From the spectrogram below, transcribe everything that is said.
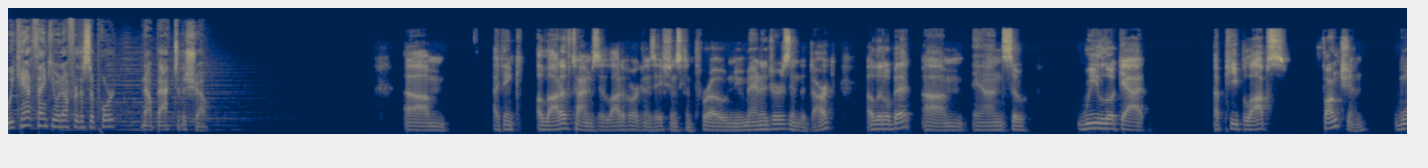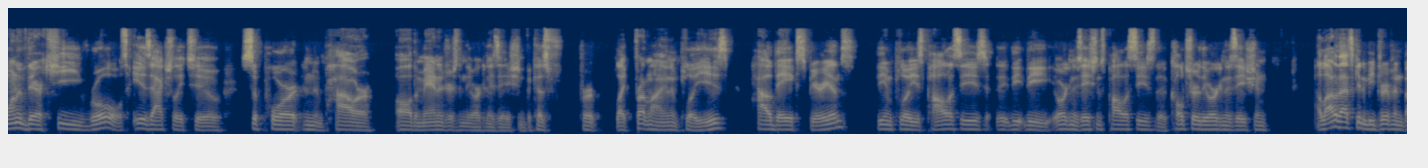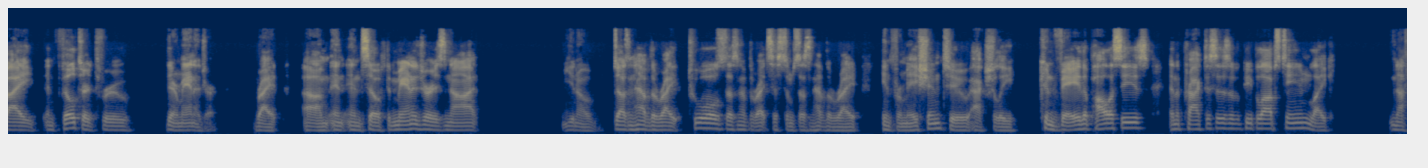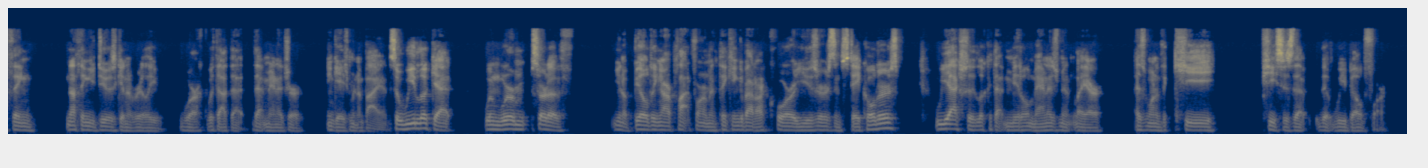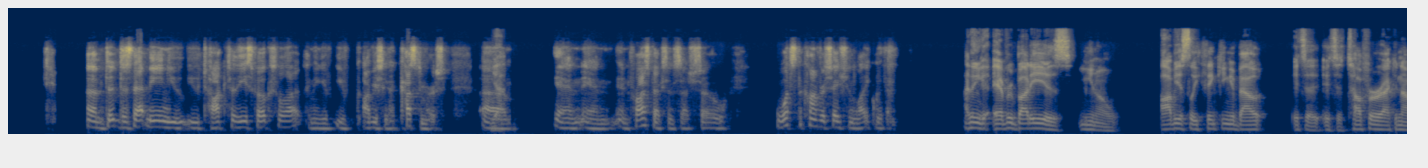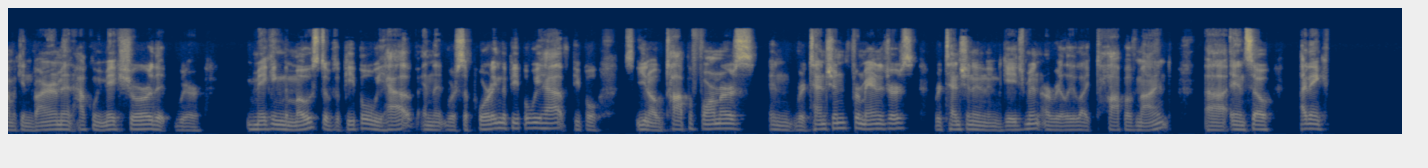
We can't thank you enough for the support. Now back to the show. Um, I think a lot of times, a lot of organizations can throw new managers in the dark a little bit. Um, and so we look at a people ops function. One of their key roles is actually to support and empower all the managers in the organization because for like frontline employees, how they experience the employees' policies, the, the, the organization's policies, the culture of the organization. A lot of that's going to be driven by and filtered through their manager, right? Um, and and so if the manager is not, you know, doesn't have the right tools, doesn't have the right systems, doesn't have the right information to actually convey the policies and the practices of the people ops team, like nothing, nothing you do is going to really work without that that manager engagement and buy-in. So we look at when we're sort of you know building our platform and thinking about our core users and stakeholders, we actually look at that middle management layer as one of the key pieces that that we build for. Um, d- does that mean you you talk to these folks a lot? I mean, you've you've obviously got customers, um, yeah. and and and prospects and such. So, what's the conversation like with them? I think everybody is, you know, obviously thinking about it's a it's a tougher economic environment. How can we make sure that we're making the most of the people we have and that we're supporting the people we have? People, you know, top performers and retention for managers, retention and engagement are really like top of mind. Uh, and so I think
